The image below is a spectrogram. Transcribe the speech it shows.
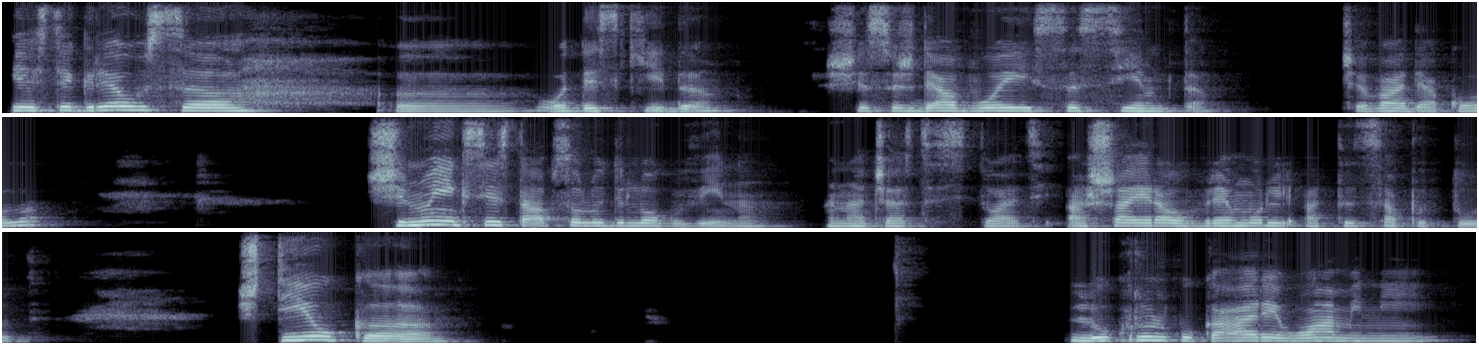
este greu să uh, o deschidă și să-și dea voie să simtă ceva de acolo. Și nu există absolut deloc vină în această situație. Așa erau vremurile, atât s-a putut. Știu că lucrul cu care oamenii,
